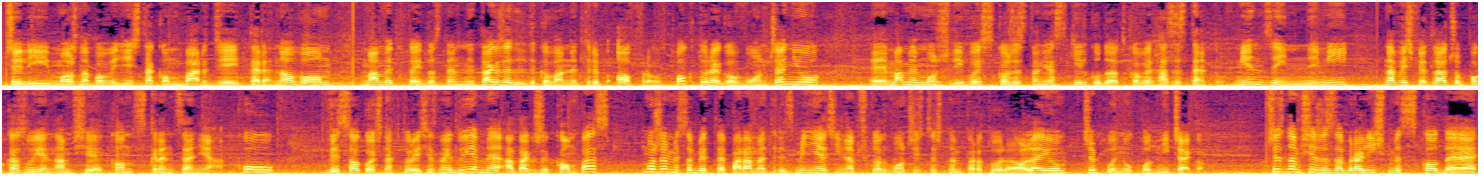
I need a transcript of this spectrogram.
czyli można powiedzieć taką bardziej terenową, mamy tutaj dostępny także dedykowany tryb offroad, po którego włączeniu e, mamy możliwość skorzystania z kilku dodatkowych asystentów. Między innymi na wyświetlaczu pokazuje nam się kąt skręcenia kół, wysokość, na której się znajdujemy, a także kompas. Możemy sobie te parametry zmieniać i na przykład włączyć też temperaturę oleju czy płynu chłodniczego. Przyznam się, że zabraliśmy Skodę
